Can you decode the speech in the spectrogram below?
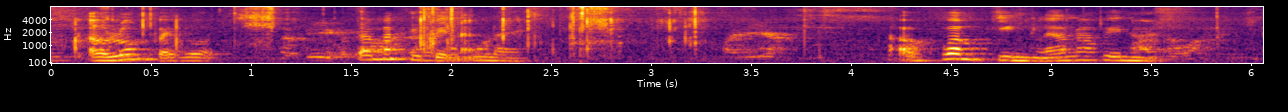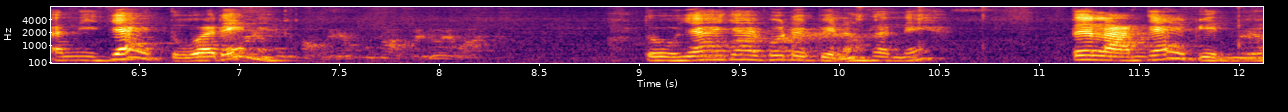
ดเอาลงไปโลดแต่มันสิเป็นอะไรเอาความจริงแล้วเนาะพี่น้องอันนี้ย่ายตัวเด้เนี่ยตัวย่ายย่ายบ่ได้เป็นอังคันเด้แต่ลานย่ายเป็นอยู่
